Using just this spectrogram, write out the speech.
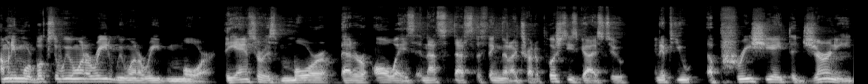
How many more books do we want to read? We want to read more. The answer is more, better, always. And that's, that's the thing that I try to push these guys to. And if you appreciate the journey,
